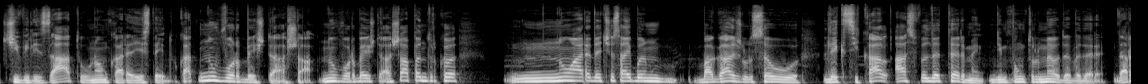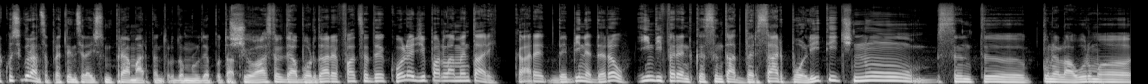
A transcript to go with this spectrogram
civilizat, un om care este educat, nu vorbește așa. Nu vorbește așa pentru că nu are de ce să aibă în bagajul său lexical astfel de termeni, din punctul meu de vedere. Dar cu siguranță pretențiile aici sunt prea mari pentru domnul deputat. Și o astfel de abordare față de colegii parlamentari, care, de bine, de rău, indiferent că sunt adversari politici, nu sunt, uh, până la urmă,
